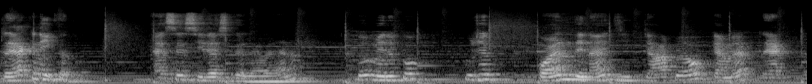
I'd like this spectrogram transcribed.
ट्रैक नहीं कर रहा। ऐसे सीधा सीधा जा रहा है ना? तो मेरे को मुझे पॉइंट देना है, जहाँ पे वो कैमरा ट्रैक तो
